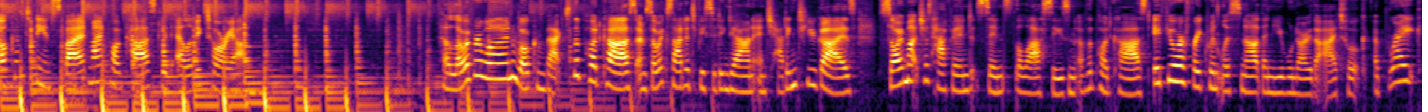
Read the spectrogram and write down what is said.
Welcome to the Inspired Mind podcast with Ella Victoria. Hello, everyone. Welcome back to the podcast. I'm so excited to be sitting down and chatting to you guys. So much has happened since the last season of the podcast. If you're a frequent listener, then you will know that I took a break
